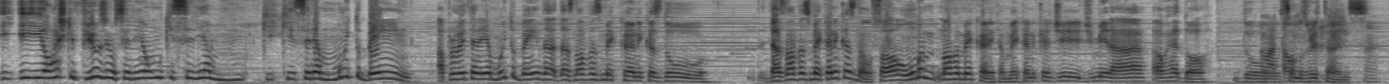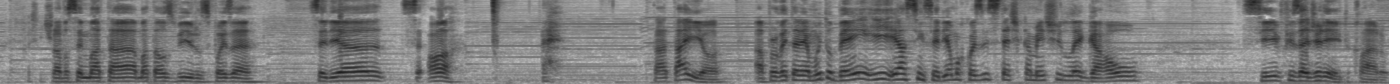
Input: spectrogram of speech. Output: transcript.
E, e eu acho que Fusion seria um que seria que, que seria muito bem, aproveitaria muito bem da- das novas mecânicas do das novas mecânicas não, só uma nova mecânica, a mecânica de, de mirar ao redor do Pra matar Samus os vírus. Returns. É. Pra você matar matar os vírus, pois é. Seria se- ó. é. Tá tá aí, ó. Aproveitaria muito bem e assim, seria uma coisa esteticamente legal se fizer direito, claro,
